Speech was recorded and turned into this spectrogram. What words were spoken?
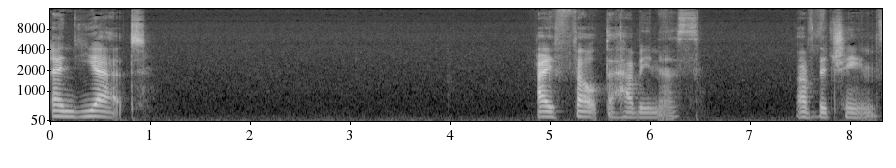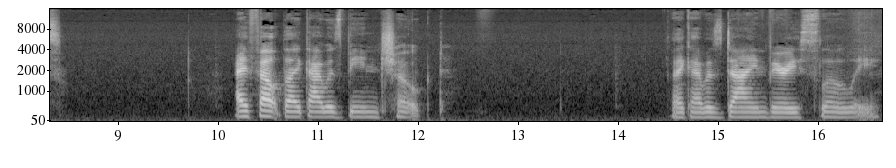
And yet, I felt the heaviness of the chains. I felt like I was being choked, like I was dying very slowly.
